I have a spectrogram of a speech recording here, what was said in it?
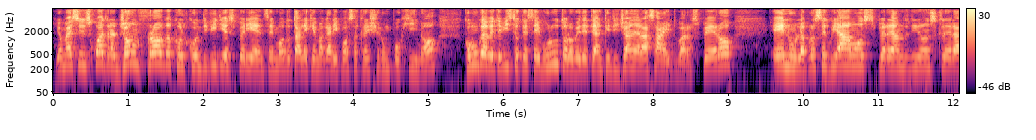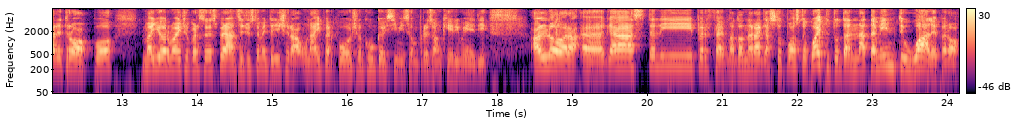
e ho messo in squadra John Frog col condividi esperienza in modo tale che magari possa crescere un pochino. Comunque avete visto che sei voluto, lo vedete anche di già nella sidebar, spero. E nulla, proseguiamo sperando di non sclerare troppo. Ma io ormai ci ho perso le speranze Giustamente lì c'era un Hyper Potion Comunque sì, mi sono preso anche i rimedi. Allora, uh, Gastly Perfetto, madonna raga, sto posto qua è tutto dannatamente uguale però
